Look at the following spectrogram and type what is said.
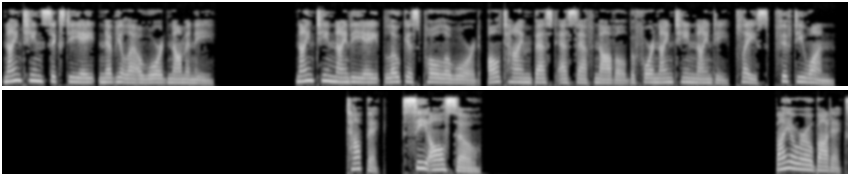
1968 Nebula Award nominee. 1998 Locus Poll Award, all-time best SF novel before 1990 place, 51 See also. Biorobotics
